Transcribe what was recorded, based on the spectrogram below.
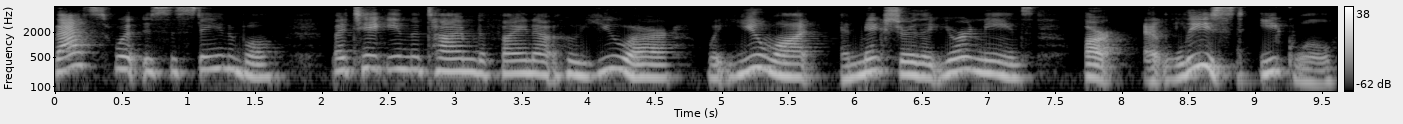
That's what is sustainable by taking the time to find out who you are, what you want, and make sure that your needs are at least equal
